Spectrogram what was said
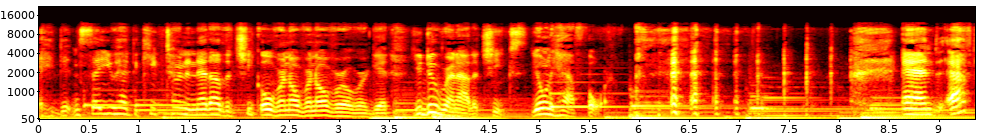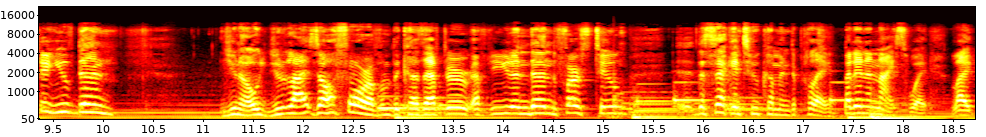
he didn't say you had to keep turning that other cheek over and over and over and over again. You do run out of cheeks. You only have four. and after you've done you know, utilize all four of them because after after you done done the first two, the second two come into play, but in a nice way. Like,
